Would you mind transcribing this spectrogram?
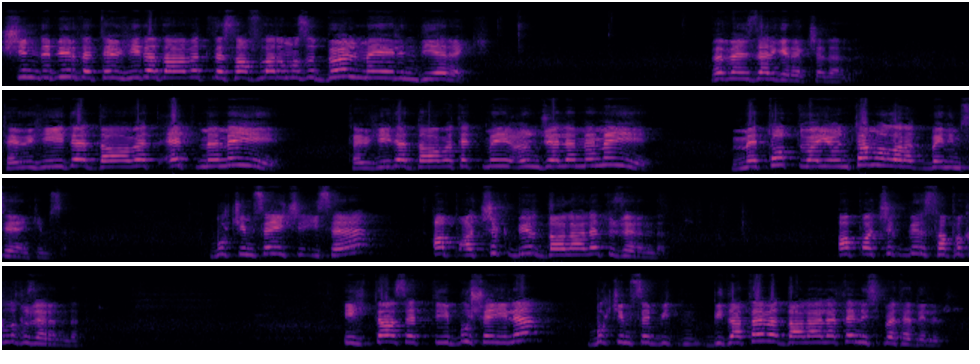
şimdi bir de tevhide davetle saflarımızı bölmeyelim diyerek ve benzer gerekçelerle. Tevhide davet etmemeyi, tevhide davet etmeyi öncelememeyi metot ve yöntem olarak benimseyen kimse. Bu kimse ise ap açık bir dalalet üzerindedir. Ap açık bir sapıklık üzerindedir. İhtas ettiği bu şey ile bu kimse bidate ve dalalete nispet edilir.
